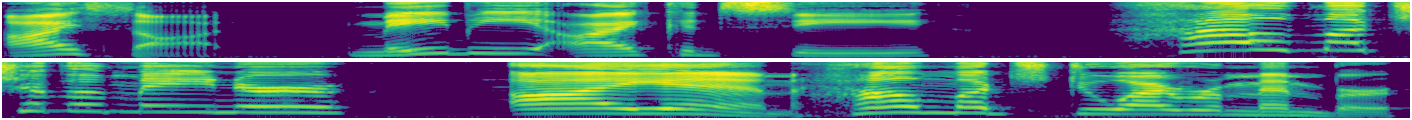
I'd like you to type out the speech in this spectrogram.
I thought maybe I could see how much of a Mainer I am. How much do I remember?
